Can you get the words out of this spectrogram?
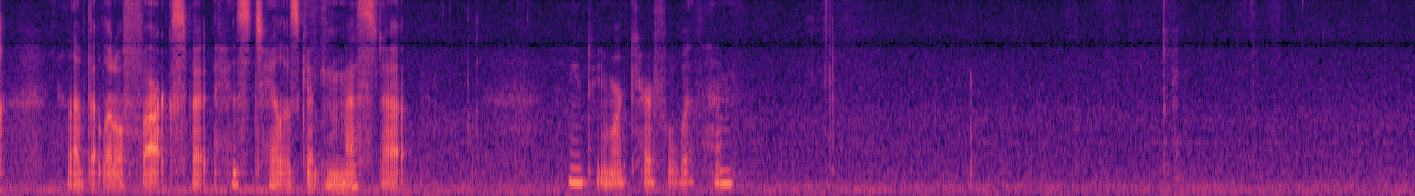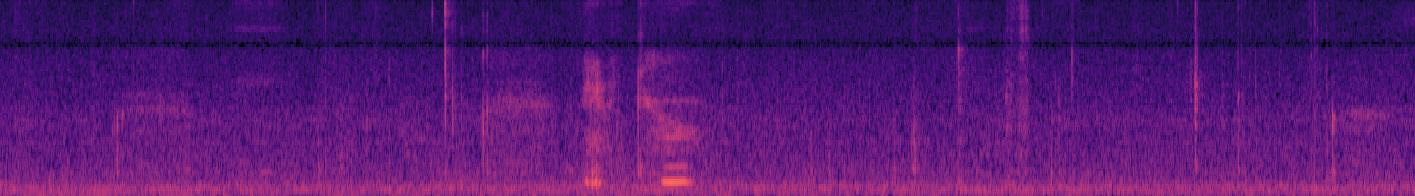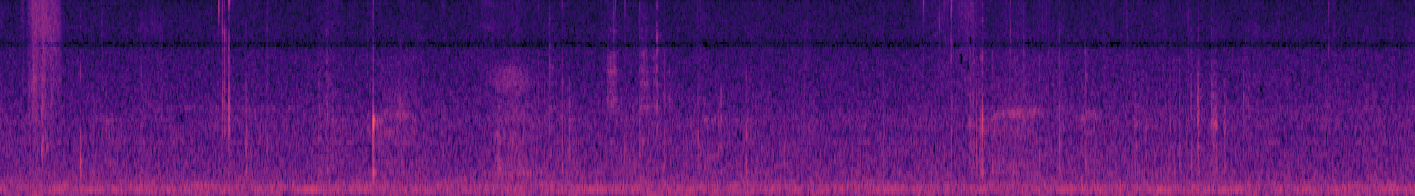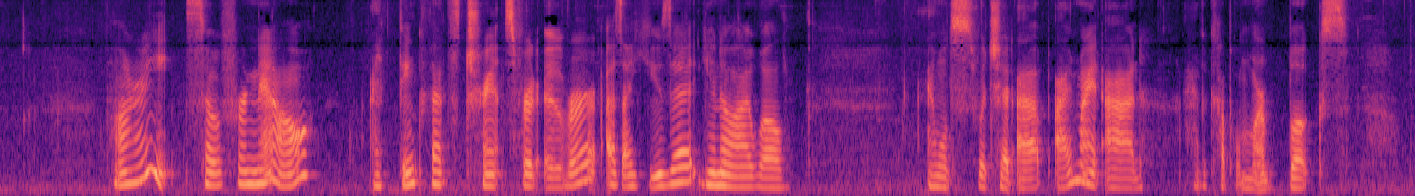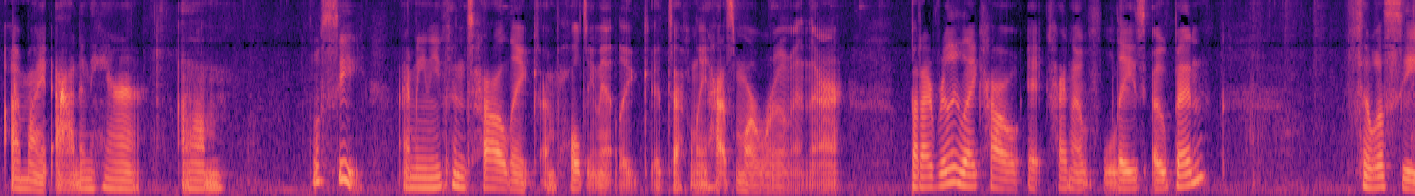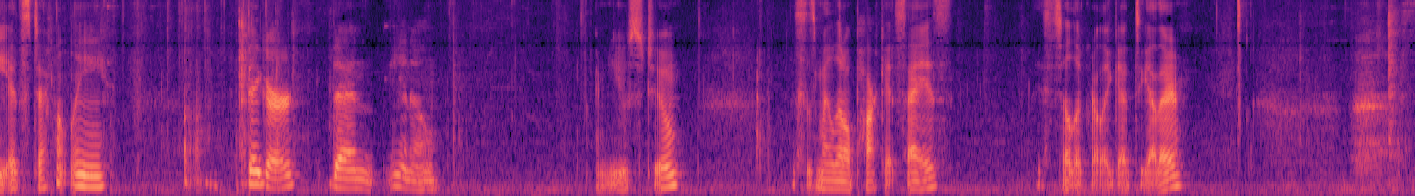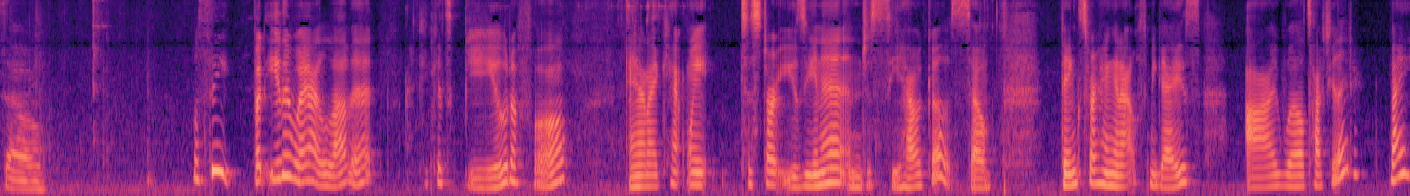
I love that little fox, but his tail is getting messed up. Need to be more careful with him. All right, so for now, I think that's transferred over. As I use it, you know, I will, I will switch it up. I might add, I have a couple more books I might add in here. Um, we'll see. I mean, you can tell, like, I'm holding it, like, it definitely has more room in there. But I really like how it kind of lays open. So we'll see. It's definitely bigger than, you know, I'm used to. This is my little pocket size. They still look really good together. So, we'll see. But either way, I love it. I think it's beautiful. And I can't wait to start using it and just see how it goes. So, thanks for hanging out with me, guys. I will talk to you later. Bye.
